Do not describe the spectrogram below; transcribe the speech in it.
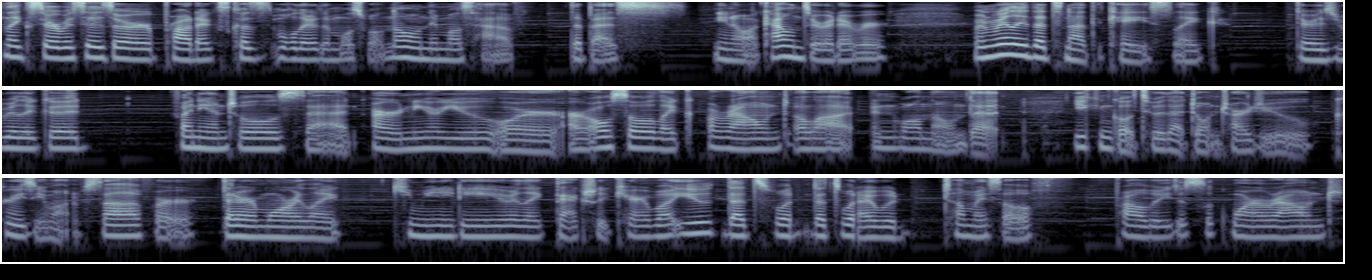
like services or products, because well, they're the most well known. They must have the best, you know, accounts or whatever. When really that's not the case. Like there's really good financials that are near you or are also like around a lot and well known that you can go to that don't charge you crazy amount of stuff or that are more like community or like they actually care about you that's what that's what i would tell myself probably just look more around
